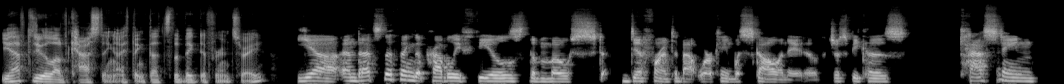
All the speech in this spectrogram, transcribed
You have to do a lot of casting. I think that's the big difference, right? Yeah, and that's the thing that probably feels the most different about working with Scala Native, just because casting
